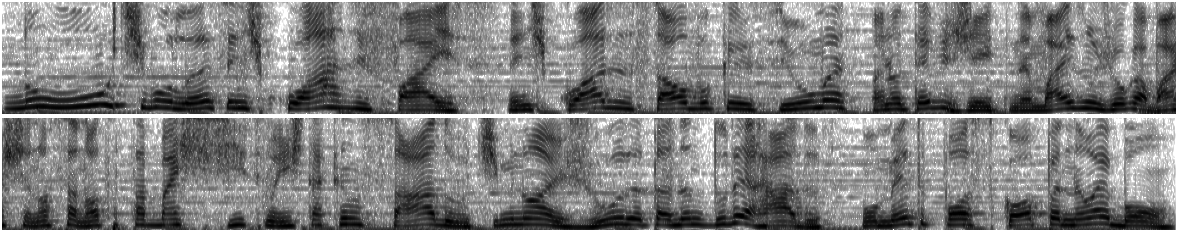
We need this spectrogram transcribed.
no último lance a gente quase faz. A gente quase salva o Criciúma, mas não teve jeito, né? Mais um jogo abaixo. Nossa nota tá baixíssima, a gente tá cansado, o time não ajuda, tá dando tudo errado. Momento pós-Copa não é bom.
